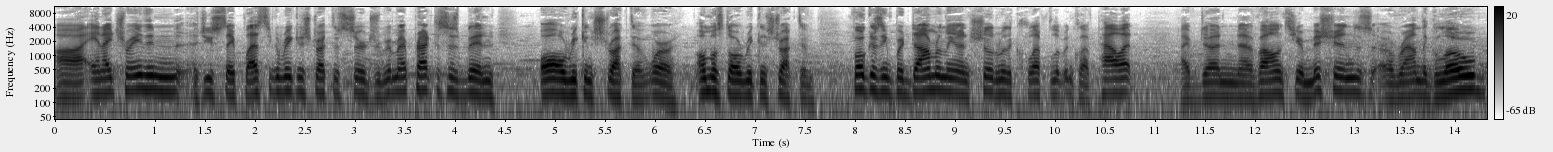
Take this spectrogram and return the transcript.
Uh, and I trained in, as you say, plastic and reconstructive surgery. But my practice has been all reconstructive, or almost all reconstructive, focusing predominantly on children with a cleft lip and cleft palate. I've done uh, volunteer missions around the globe,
